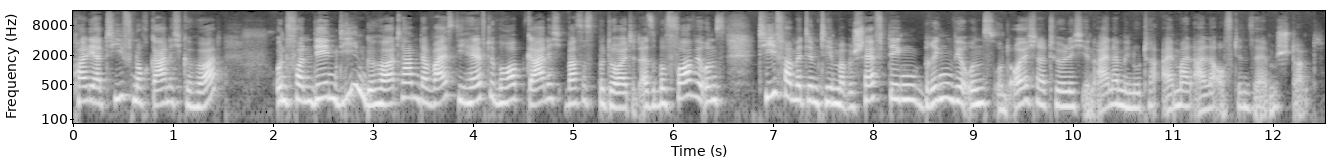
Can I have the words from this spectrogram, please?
Palliativ noch gar nicht gehört. Und von denen, die ihn gehört haben, da weiß die Hälfte überhaupt gar nicht, was es bedeutet. Also bevor wir uns tiefer mit dem Thema beschäftigen, bringen wir uns und euch natürlich in einer Minute einmal alle auf denselben Stand.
